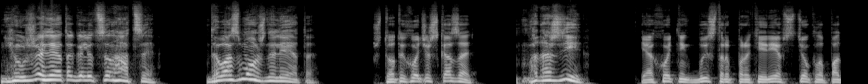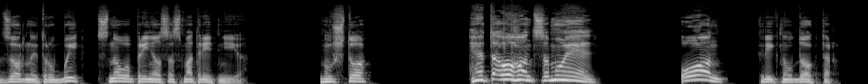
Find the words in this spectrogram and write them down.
«Неужели это галлюцинация? Да возможно ли это?» «Что ты хочешь сказать?» «Подожди!» И охотник, быстро протерев стекла подзорной трубы, снова принялся смотреть в нее. «Ну что?» «Это он, Самуэль!» «Он!» — крикнул доктор.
